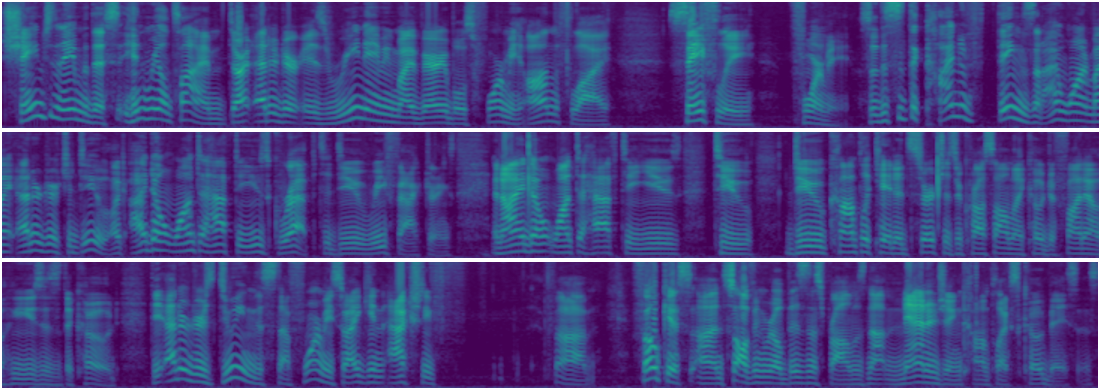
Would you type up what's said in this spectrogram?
change the name of this in real time. Dart Editor is renaming my variables for me on the fly safely for me. So this is the kind of things that I want my editor to do. Like I don't want to have to use grep to do refactorings. And I don't want to have to use to do complicated searches across all my code to find out who uses the code. The editor is doing this stuff for me so I can actually um, focus on solving real business problems, not managing complex code bases.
